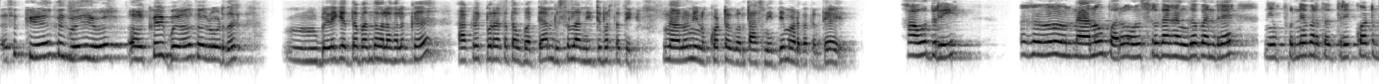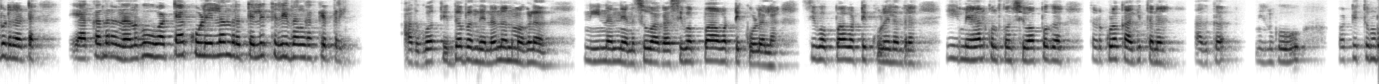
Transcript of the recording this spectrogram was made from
ಅದು ಕೇಳಕ್ಕ ಆ ಕೈ ಬರತ್ತ ನೋಡ್ದೆ. ಬೆಳಿಗ್ಗೆ ಎದ್ದ ಬಂದು ಹೊಲ ಹೊಲಕ್ಕೆ ಆಕಳಿಗೆ ಬರಕತ್ತಾವ ಮಧ್ಯಾಹ್ನ ಬಿಸಿಲ ನಿದ್ದೆ ಬರ್ತೈತಿ. ನಾನು ನೀನು ಕೊಟ್ಟ ಒಂದು ತಾಸು ನಿದ್ದೆ ಹೌದ್ರಿ? ನಾನು ಬರೋ ಅವಸರದಾಗ ಹಂಗೆ ಬಂದ್ರೆ ನೀವು ಪುಣ್ಯ ಬರ್ತೈತ್ರಿ ಕೊಟ್ಟು ಬಿಡ್ರಟ ಯಾಕಂದ್ರೆ ನನಗೂ ಹೊಟ್ಟೆ ಕೂಳಿಲ್ಲ ಅಂದ್ರೆ ತಲೆ ತಿರಿದಂಗೆ ಆಕೈತ್ರಿ. ಅದು ಗೊತ್ತಿದ್ದ ಬಂದೇನ ನನ್ನ ಮಗಳ, ನೀ ನನ್ನ ನೆನೆಸುವಾಗ ಶಿವಪ್ಪ ಹೊಟ್ಟೆ ಕೂಳಲ್ಲ. ಶಿವಪ್ಪ ಹೊಟ್ಟೆ ಕೂಳಿಲ್ಲ ಅಂದ್ರೆ ಈ ಮ್ಯಾಲ ಕುಂತ್ಕೊಂಡು ಶಿವಪ್ಪಗೆ ತಡ್ಕೊಳಕ್ಕಾಗಿತ್ತಾನ ಅದಕ್ಕೆ ನಿನಗೂ ಹೊಟ್ಟೆ ತುಂಬ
